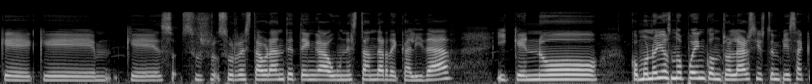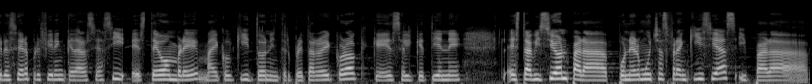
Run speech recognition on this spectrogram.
que, que su, su, restaurante tenga un estándar de calidad y que no, como no, ellos no pueden controlar si esto empieza a crecer, prefieren quedarse así. Este hombre, Michael Keaton, interpreta a Ray Kroc, que es el que tiene esta visión para poner muchas franquicias y para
